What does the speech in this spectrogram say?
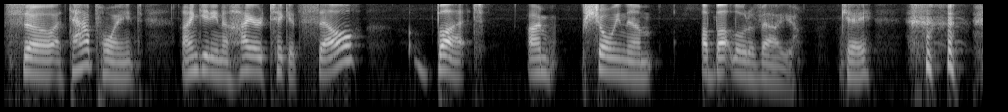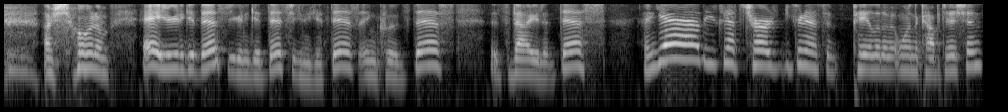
So at that point, I'm getting a higher ticket sell, but I'm showing them a buttload of value. Okay. I'm showing them, hey, you're going to get this, you're going to get this, you're going to get this. It includes this. It's valued at this. And yeah, you're going to have to charge, you're going to have to pay a little bit more in the competition.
